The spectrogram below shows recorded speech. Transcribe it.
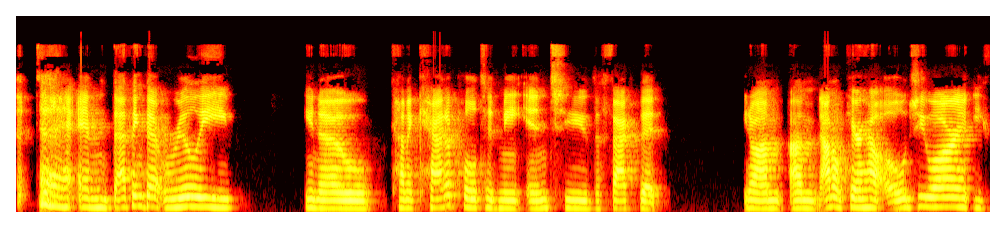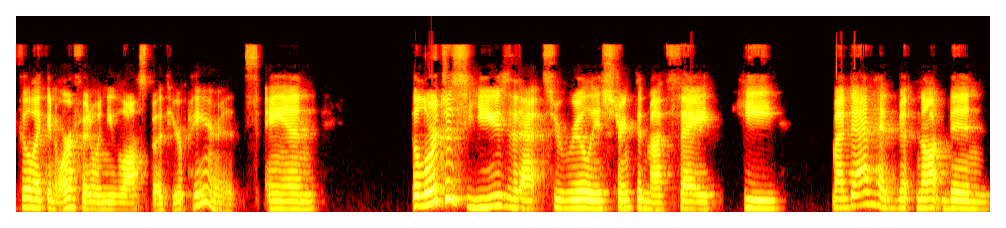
And I think that really, you know, kind of catapulted me into the fact that, you know, I'm, I'm, I don't care how old you are, you feel like an orphan when you lost both your parents. And the Lord just used that to really strengthen my faith. He, my dad had not been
